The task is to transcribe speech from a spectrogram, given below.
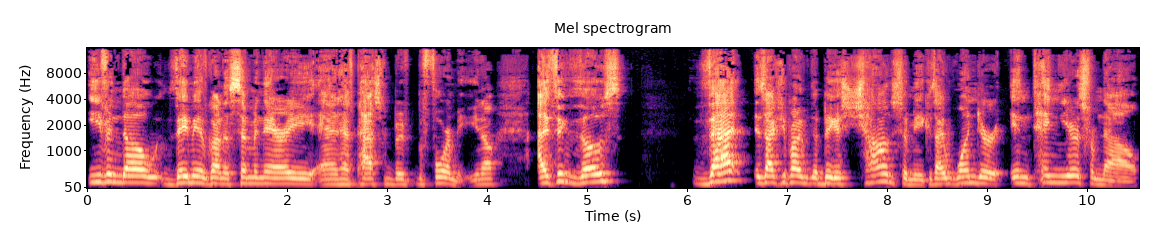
even though they may have gone to seminary and have passed be- before me. You know, I think those that is actually probably the biggest challenge to me because I wonder in ten years from now.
